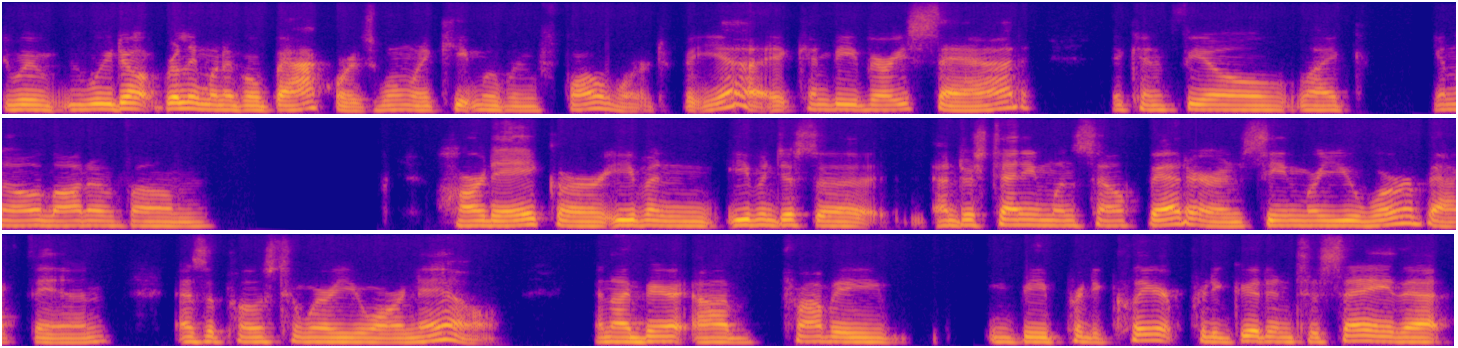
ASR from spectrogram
we we don't really want to go backwards. We want to keep moving forward. But yeah, it can be very sad. It can feel like you know a lot of um, heartache, or even even just a understanding oneself better and seeing where you were back then as opposed to where you are now. And I bear I probably be pretty clear, pretty good, and to say that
